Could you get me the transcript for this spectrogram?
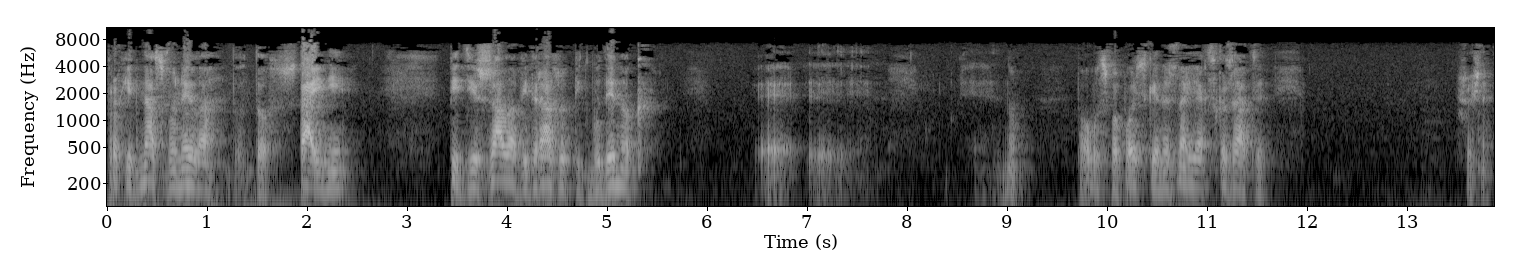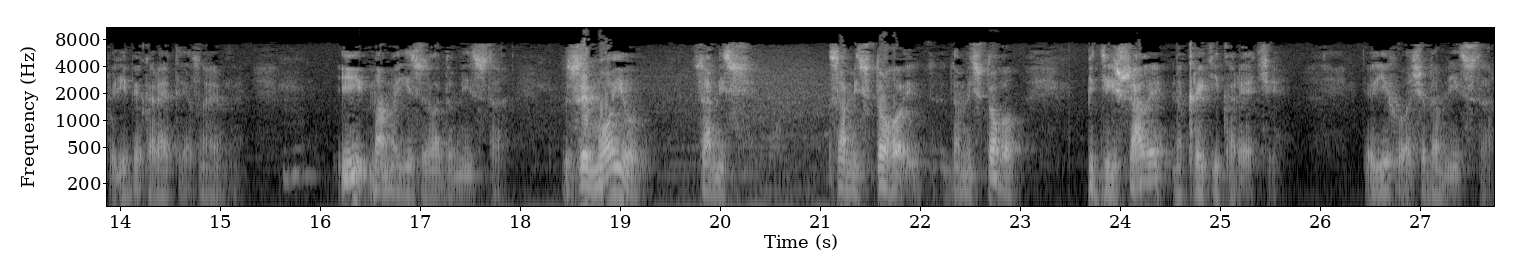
Прохідна дзвонила до, до стайні, під'їжджала відразу під будинок. Е, е, ну, повоз по-польськи не знаю, як сказати. Щось на подібне карети, я знаю. І мама їздила до міста. Зимою замість замість того замість того під'їжджали на критій кареті. Їхалося до міста.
